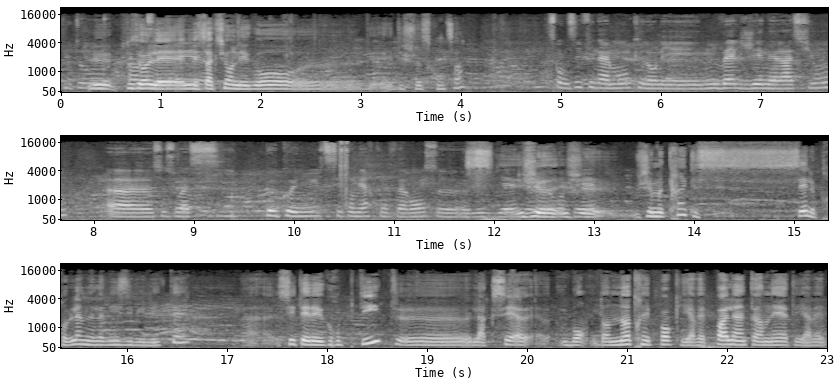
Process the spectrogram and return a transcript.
plutôt, plutôt les, actions légaux, des, des choses comme ça. Est-ce qu'on sait finalement que dans les nouvelles générations, euh, ce soit si peu connu ces premières conférences lesbiennes Je, européennes je, je me crains que c'est le problème de la visibilité. Euh, C'était des groupes petits, euh, l'accès, bon, dans notre époque, il n'y avait pas l'Internet, il y avait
